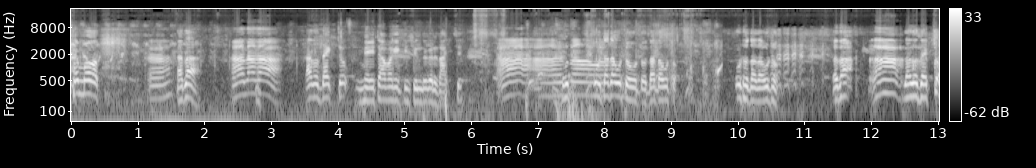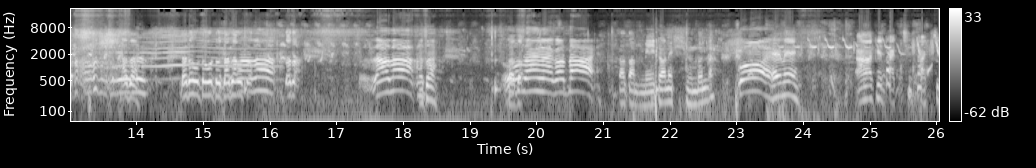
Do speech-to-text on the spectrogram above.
এ মত দাদা। হ্যাঁ দাদা। দাদা দেখছ মেয়েটা আমাকে কি সুন্দর করে ডাকছে। আহ, ও দাদা। উঠো উঠো দাদা উঠো। উঠো দাদা উঠো। দাদা। আহ, দাদা দেখছ? দাদা। দাদা উঠো উঠো দাদা উঠো। দাদা। দাদা। দাদা। না কোথায়? দাদা মেয়েটা অনেক সুন্দর না? এ মেয়ে আমাকে ডাকছে ডাকছে।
